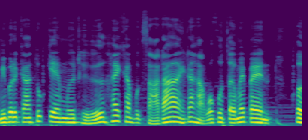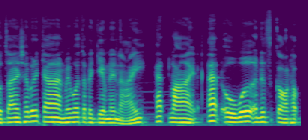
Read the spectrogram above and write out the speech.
มีบริการทุกเกมมือถือ ให้คำปรึกษาได้ ถ้าหากว่าคุณเติมไม่เป็น สนใจใช้บริการไม่ว่าจะเป็นเกมไหนๆแอดไลน์ at over underscore top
